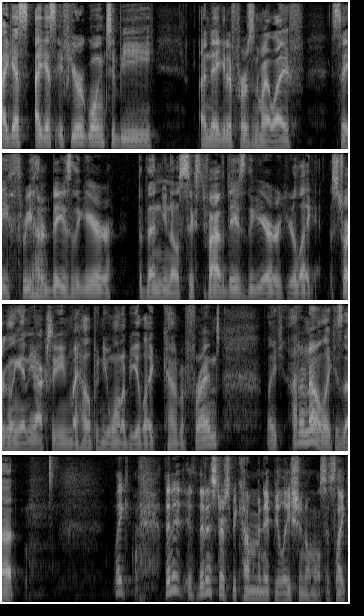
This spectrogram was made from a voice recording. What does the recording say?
I guess I guess if you're going to be a negative person in my life say 300 days of the year but then you know 65 days of the year you're like struggling and you actually need my help and you want to be like kind of a friend like I don't know like is that like then it then it starts to become manipulation almost. It's like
